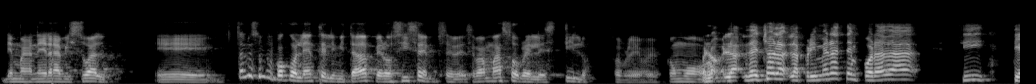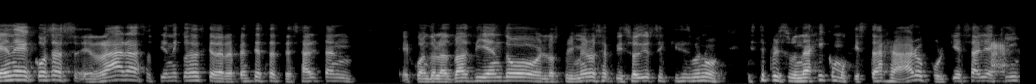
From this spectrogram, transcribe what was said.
de manera visual. Eh, tal vez un poco lenta y limitada, pero sí se, va más sobre el estilo, sobre cómo... Bueno, de hecho, la, primera temporada sí tiene cosas eh, raras o tiene cosas que de repente hasta te saltan eh, cuando las vas viendo en los primeros episodios, que dices, bueno, este personaje como que está raro, ¿por qué sale aquí?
